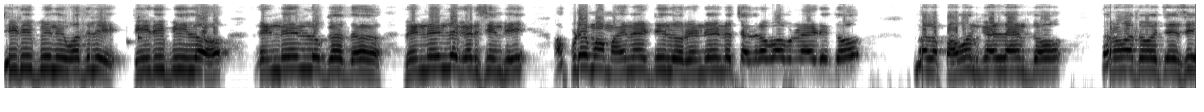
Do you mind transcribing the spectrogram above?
టీడీపీని వదిలి టీడీపీలో రెండేళ్ళు గత గడిచింది. అప్పుడే మా మైనార్టీలు రెండేళ్ళు చంద్రబాబు నాయుడుతో మళ్ళీ పవన్ కళ్యాణ్తో తర్వాత వచ్చేసి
